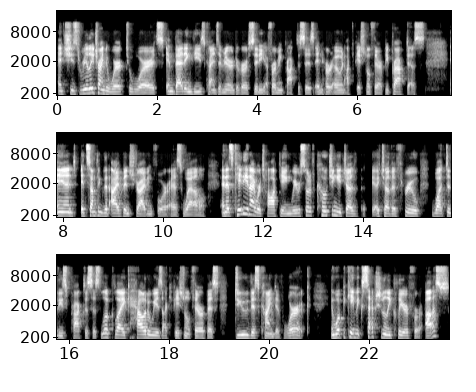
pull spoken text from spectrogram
and she's really trying to work towards embedding these kinds of neurodiversity affirming practices in her own occupational therapy practice. And it's something that I've been striving for as well. And as Katie and I were talking, we were sort of coaching each other each other through what do these practices look like? How do we as occupational therapists do this kind of work? And what became exceptionally clear for us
